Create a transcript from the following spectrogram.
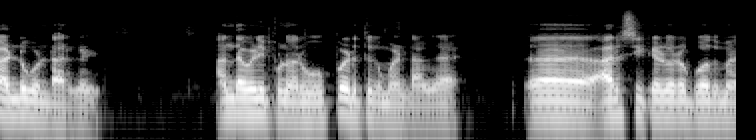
கண்டு கொண்டார்கள் அந்த விழிப்புணர்வு. உப்பு எடுத்துக்க மாட்டாங்க. அரிசி கழுவுற கோதுமை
